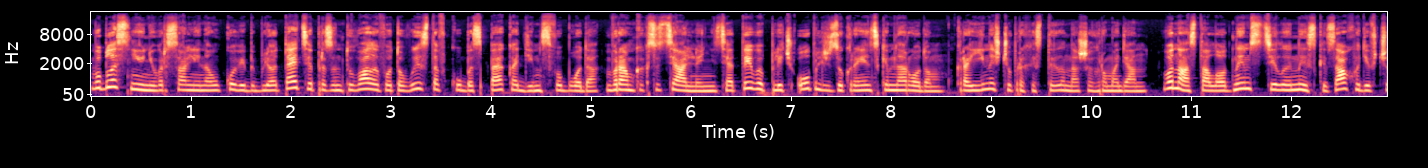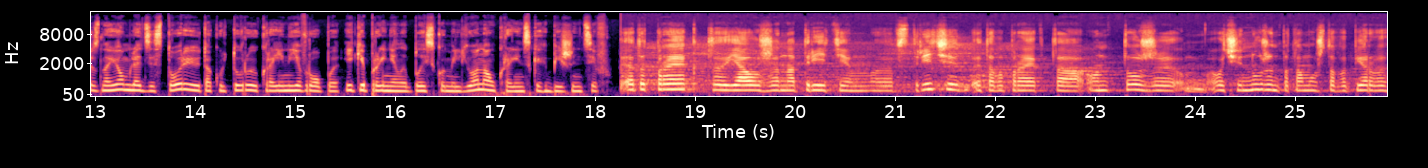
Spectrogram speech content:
В обласній універсальній науковій бібліотеці презентували фотовиставку Безпека Дім Свобода в рамках соціальної ініціативи Пліч опліч з українським народом країни, що прихистили наших громадян. Вона стала одним з цілої низки заходів, що знайомлять з історією та культурою країн Європи, які прийняли близько мільйона українських біженців. Этот проект, э, я уже на третьем э, встрече этого проекта, он тоже м, очень нужен, потому что, во-первых,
